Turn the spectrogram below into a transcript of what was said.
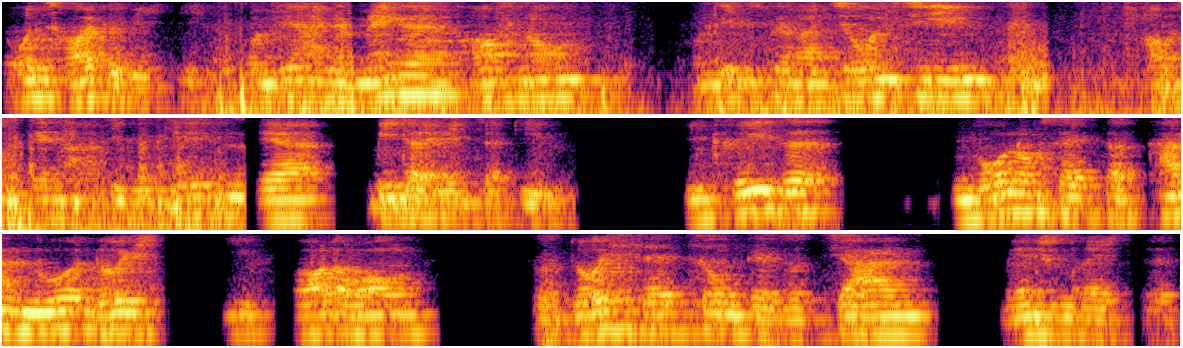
für uns heute wichtig und wir eine Menge Hoffnung und Inspiration ziehen aus den Aktivitäten der Mieterinitiativen. Die Krise im Wohnungssektor kann nur durch die Forderung zur Durchsetzung der sozialen Menschenrechte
